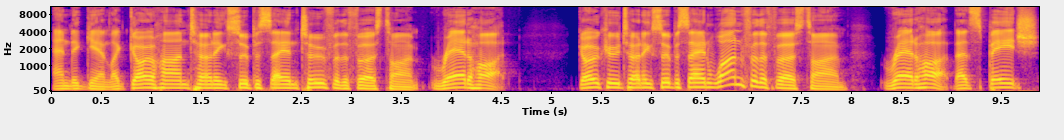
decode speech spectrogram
and again. Like Gohan turning Super Saiyan 2 for the first time. Red hot. Goku turning Super Saiyan 1 for the first time. Red hot. That speech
